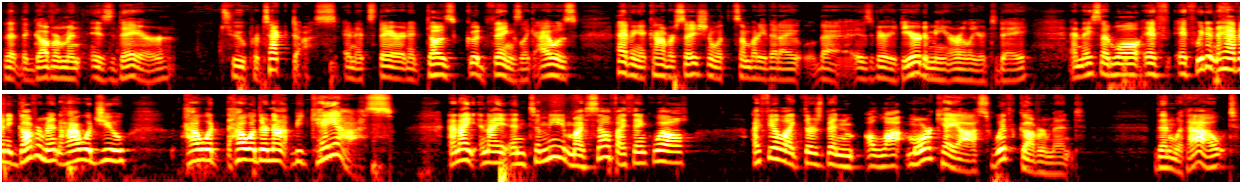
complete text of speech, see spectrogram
that the government is there to protect us and it's there and it does good things. Like i was having a conversation with somebody that i that is very dear to me earlier today and they said well if if we didn't have any government how would you how would how would there not be chaos? And i and i and to me myself i think well i feel like there's been a lot more chaos with government than without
